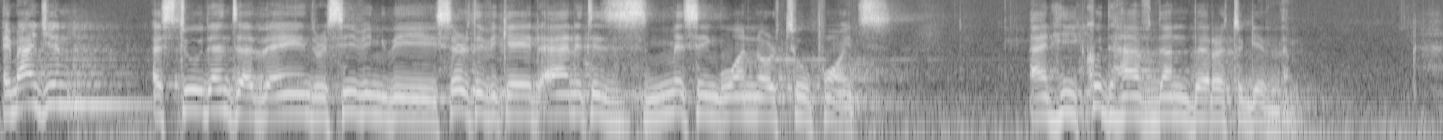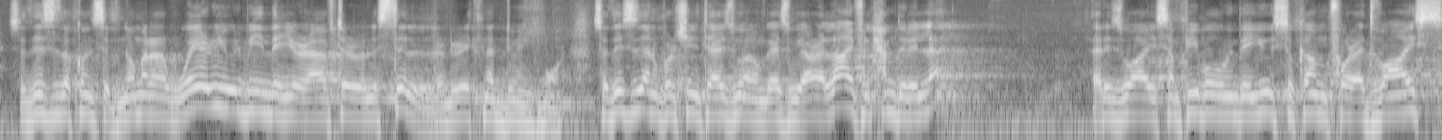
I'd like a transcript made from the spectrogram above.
Imagine a student at the end receiving the certificate and it is missing one or two points. And he could have done better to get them. So this is the concept. No matter where you will be in the hereafter, you will still regret not doing more. So this is an opportunity as long as we are alive, alhamdulillah. That is why some people, when they used to come for advice,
